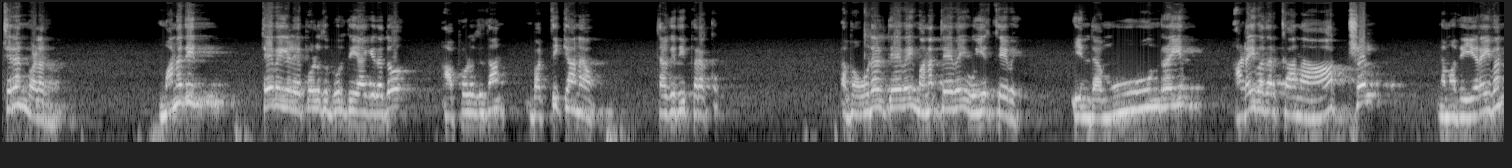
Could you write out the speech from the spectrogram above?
திறன் வளரும். மனதின் தேவைகள் எப்பொழுது பூர்த்தியாகிறதோ அப்பொழுதுதான் பக்திக்கான தகுதி பிறக்கும். அப்போ உடல் தேவை மனத்தேவை உயிர் தேவை. இந்த மூன்றையும் அடைவதற்கான ஆற்றல் நமது இறைவன்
